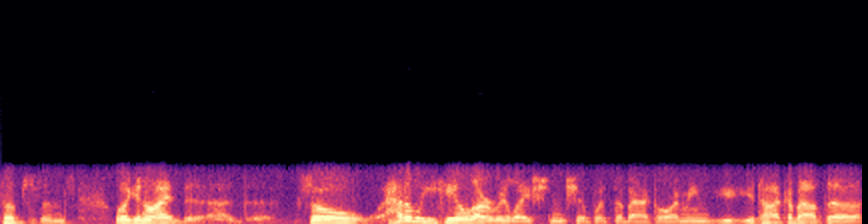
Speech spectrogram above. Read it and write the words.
substance. Well, you know, I. So, how do we heal our relationship with tobacco? I mean, you, you talk about the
